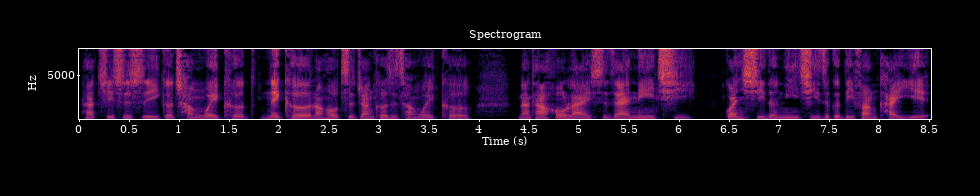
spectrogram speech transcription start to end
他其实是一个肠胃科内科，然后次专科是肠胃科。那他后来是在尼崎关西的尼崎这个地方开业，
